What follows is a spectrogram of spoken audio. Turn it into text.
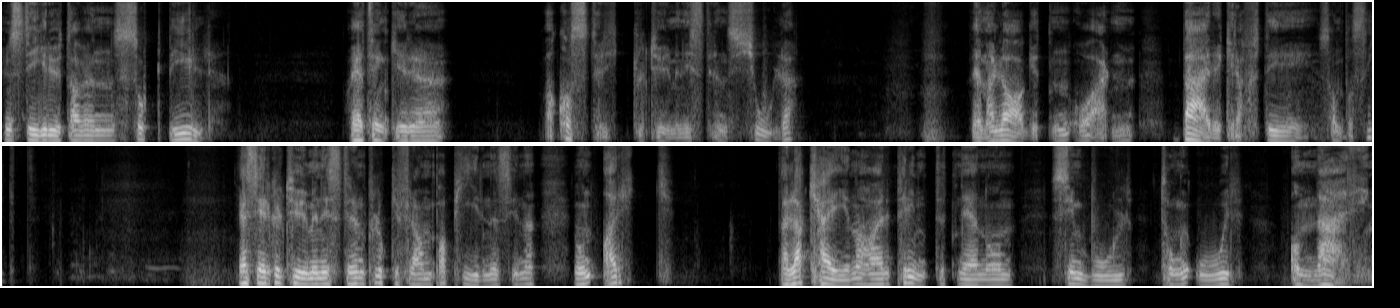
Hun stiger ut av en sort bil. Og jeg tenker eh, Hva koster kulturministerens kjole? Hvem har laget den, og er den bærekraftig sånn på sikt? Jeg ser kulturministeren plukke fram papirene sine, noen ark, der lakeiene har printet ned noen symboltunge ord om næring.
